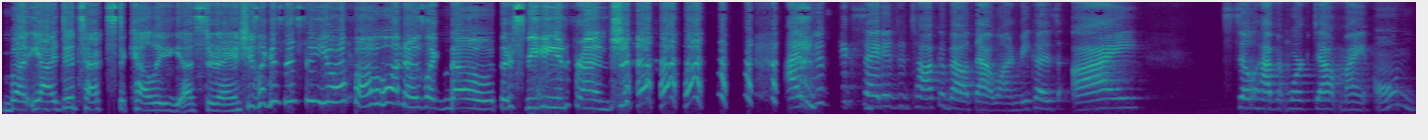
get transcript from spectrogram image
But yeah, I did text to Kelly yesterday and she's like, is this the UFO one? I was like, no, they're speaking in French. I'm just excited to talk about that one because I still haven't worked out my own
